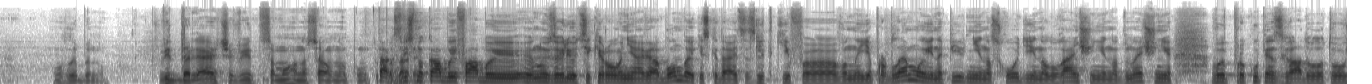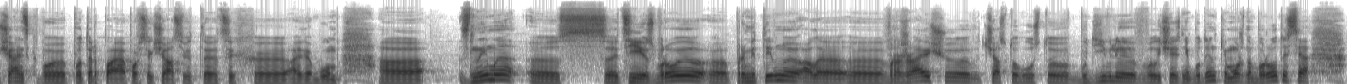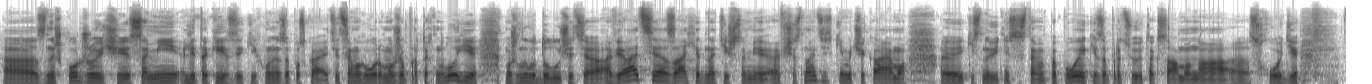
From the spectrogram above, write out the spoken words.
в глибину, віддаляючи від самого населеного пункту. Так, подалі. звісно, каби і фаби, ну і взагалі ці керовані авіабомби, які скидаються з літків, е, вони є проблемою і на півдні, і на сході, і на Луганщині, і на Донеччині. Ви про Куп'янськ згадували, то Вовчанськ потерпає повсякчас від е, цих е, авіабомб. З ними, е, з цією зброєю, е, примітивною, але е, вражаючою, часто густо будівлі, величезні будинки, можна боротися, знешкоджуючи самі літаки, з яких вони запускаються. І це ми говоримо вже про технології. Можливо, долучиться авіація західна, ті ж самі F-16, які ми чекаємо, якісь новітні системи ППО, які запрацюють так само на сході.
